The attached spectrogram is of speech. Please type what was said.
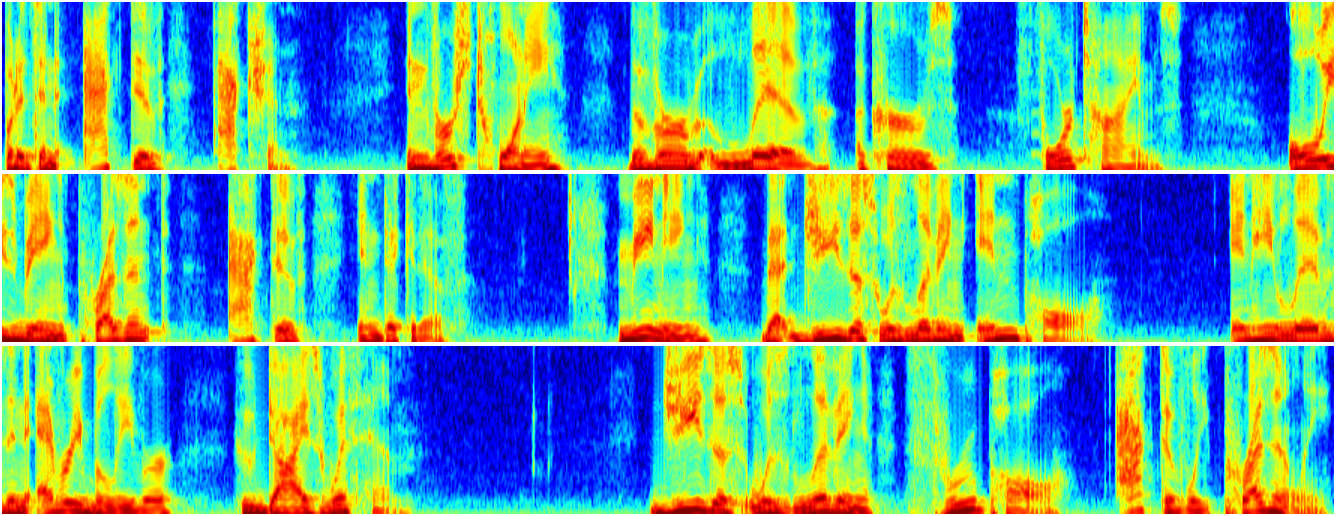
But it's an active action. In verse 20, the verb live occurs four times, always being present active indicative, meaning that Jesus was living in Paul and he lives in every believer who dies with him. Jesus was living through Paul actively, presently,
